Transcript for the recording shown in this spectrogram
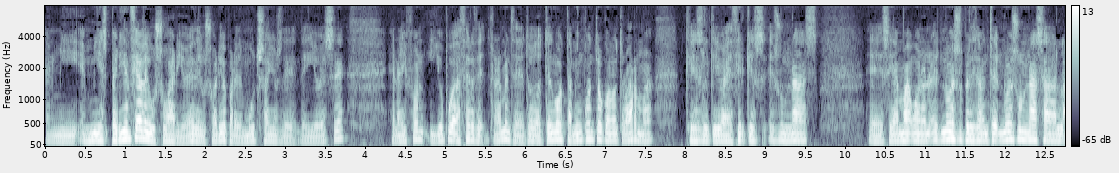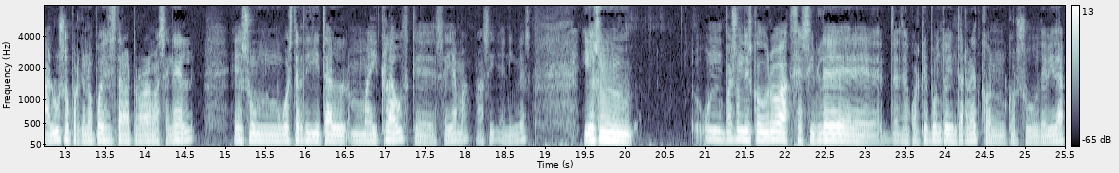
en mi, en mi experiencia de usuario, ¿eh? de usuario, pero de muchos años de, iOS en iPhone, y yo puedo hacer realmente de todo. Tengo También cuento con otro arma, que es el que iba a decir que es, es un NAS, eh, se llama, bueno, no es precisamente, no es un NAS al, uso porque no puedes instalar programas en él, es un Western Digital My Cloud, que se llama así en inglés, y es un, un, pues un disco duro accesible desde cualquier punto de internet con, con su debida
